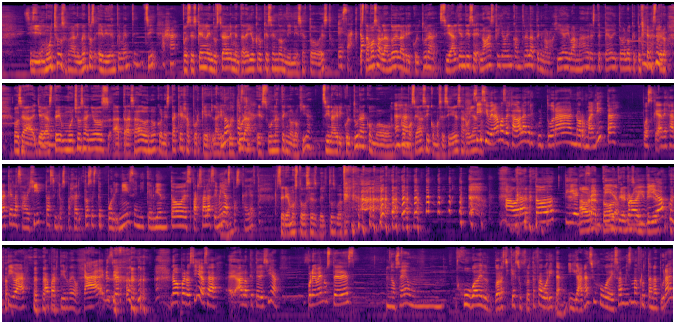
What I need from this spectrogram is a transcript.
y muchos alimentos, evidentemente, ¿sí? Ajá. Pues es que en la industria alimentaria yo creo que es en donde inicia todo esto. Exacto. Estamos hablando de la agricultura. Si alguien dice, no, es que yo encontré la tecnología y va madre este pedo y todo lo que tú quieras, pero, o sea, llegaste muchos años atrasado, ¿no? Con esta queja, porque la pues agricultura es una tecnología. Sin agricultura, como, como se hace y como se sigue desarrollando. Sí, si hubiéramos dejado la agricultura normalita, pues que a que las abejitas y los pajaritos este polinicen y que el viento esparza las semillas, pues cállate. Seríamos todos esbeltos, guapi. Ahora todo tiene sentido. Prohibido cultivar a partir de hoy. Ay, no es cierto. No, pero sí, o sea, eh, a lo que te decía, prueben ustedes, no sé, un jugo del, ahora sí que es su fruta favorita, y háganse un jugo de esa misma fruta natural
